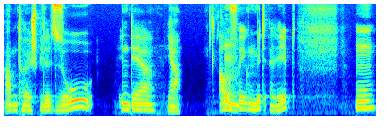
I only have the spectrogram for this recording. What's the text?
Abenteuerspiel so in der ja, Aufregung hm. miterlebt. Hm.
